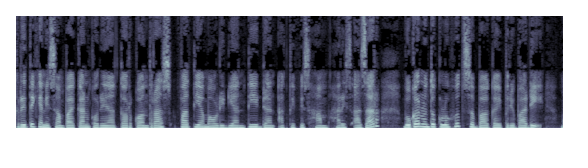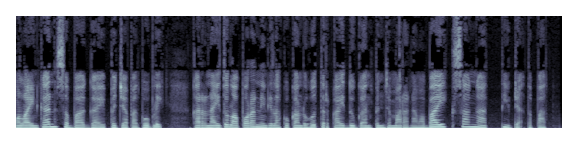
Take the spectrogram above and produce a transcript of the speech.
kritik yang disampaikan Koordinator Kontras Fatia Maulidianti dan aktivis HAM Haris Azhar bukan untuk Luhut sebagai pribadi, melainkan sebagai pejabat publik. Karena itu laporan yang dilakukan Luhut terkait dugaan pencemaran nama baik sangat tidak tepat.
